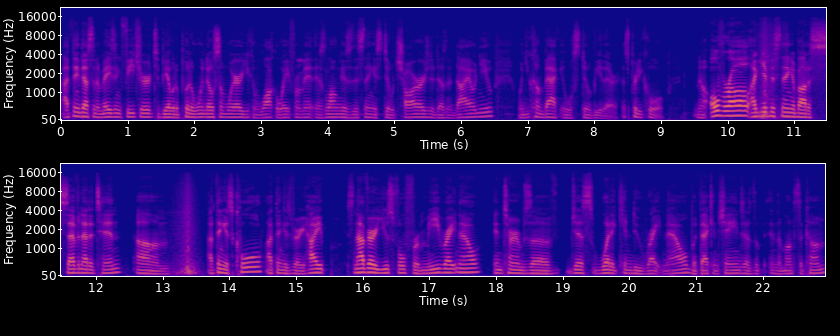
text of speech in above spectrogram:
I think that's an amazing feature to be able to put a window somewhere. You can walk away from it as long as this thing is still charged. It doesn't die on you. When you come back, it will still be there. That's pretty cool. Now, overall, I give this thing about a 7 out of 10. Um, I think it's cool. I think it's very hype. It's not very useful for me right now in terms of just what it can do right now, but that can change as the, in the months to come.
